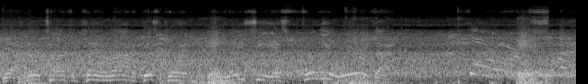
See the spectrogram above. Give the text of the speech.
Yeah, no time for playing around at this point, and Lacey is fully aware of that. Forearm smash.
